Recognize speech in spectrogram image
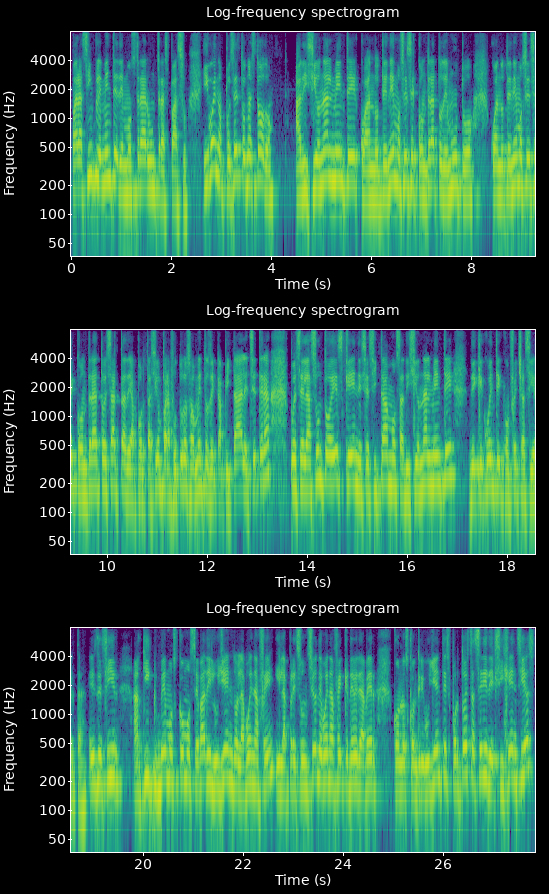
para simplemente demostrar un traspaso. Y bueno, pues esto no es todo. Adicionalmente, cuando tenemos ese contrato de mutuo, cuando tenemos ese contrato exacta de aportación para futuros aumentos de capital, etcétera, pues el asunto es que necesitamos adicionalmente de que cuenten con fecha cierta. Es decir, aquí vemos cómo se va diluyendo la buena fe y la presunción de buena fe que debe de haber con los contribuyentes por toda esta serie de exigencias,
